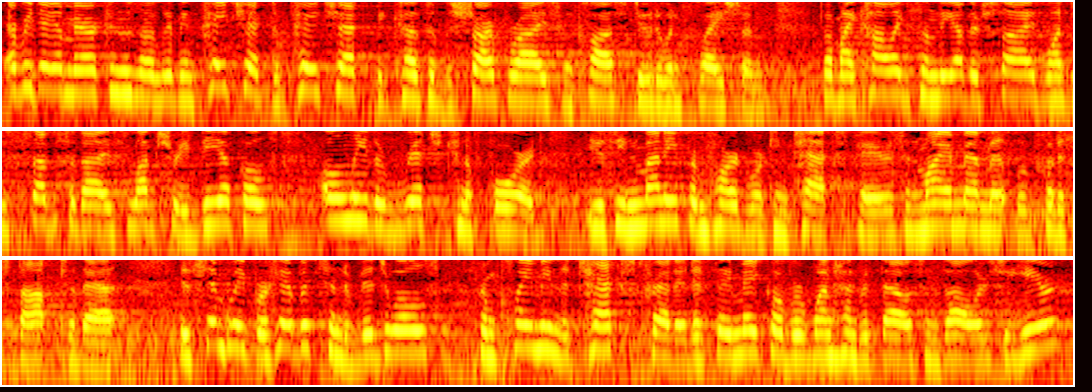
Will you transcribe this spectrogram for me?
Everyday Americans are living paycheck to paycheck because of the sharp rise in costs due to inflation. But my colleagues on the other side want to subsidize luxury vehicles only the rich can afford using money from hardworking taxpayers, and my amendment would put a stop to that. It simply prohibits individuals from claiming the tax credit if they make over $100,000 a year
